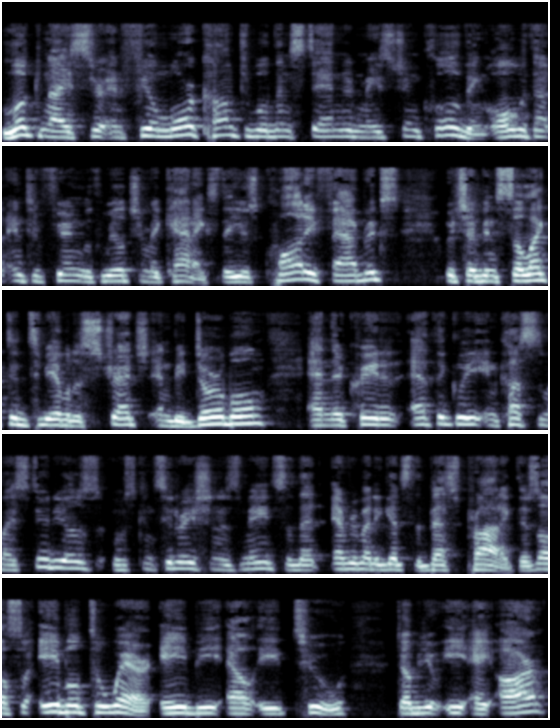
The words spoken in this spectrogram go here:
look nicer, and feel more comfortable than standard mainstream clothing, all without interfering with wheelchair mechanics. They use quality fabrics which have been selected to be able to stretch and be durable, and they're created ethically in customized studios whose consideration is made so that everybody gets the best product. There's also Able to Wear, A B L E 2 W E A R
